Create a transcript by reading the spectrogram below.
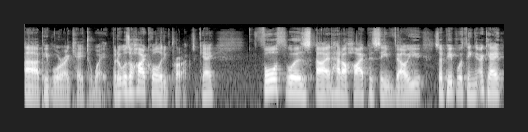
uh, people were okay to wait. But it was a high quality product, okay? Fourth was uh, it had a high perceived value. So people were thinking, okay,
